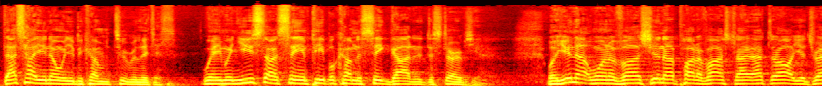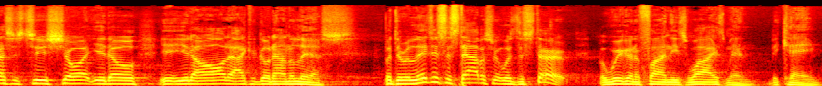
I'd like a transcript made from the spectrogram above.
That's how you know when you become too religious. When, when you start seeing people come to seek God, it disturbs you. Well, you're not one of us. You're not part of our tribe. After all, your dress is too short. You know, you, you know, all that. I could go down the list. But the religious establishment was disturbed. But we're going to find these wise men became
